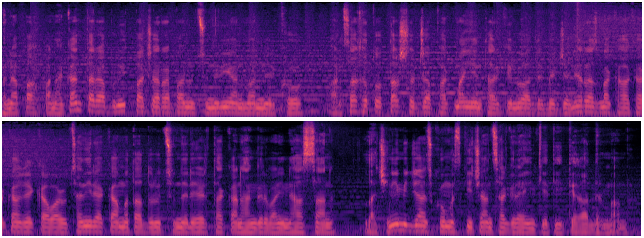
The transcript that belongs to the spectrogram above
Բնապահպանական տարաբնույթ պատճառաբանությունների անվան ներքո Արցախը տոտալ շրջափակման ենթարկելու Ադրբեջանի ռազմաքաղաքական ղեկավարության իրական մտադրությունների հերթական հանգրվանին հասան Լաչինի միջանցքում սկիչ անցագրային կետի տեղադրմամբ։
